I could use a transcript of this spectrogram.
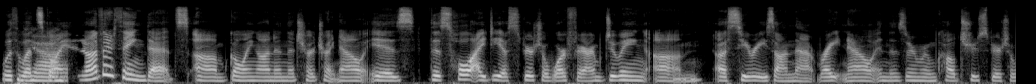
with what's Yeah. going on. Another thing that's um, going on in the church right now is this whole idea of spiritual warfare. I'm doing um, a series on that right now in the Zoom room called True Spiritual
